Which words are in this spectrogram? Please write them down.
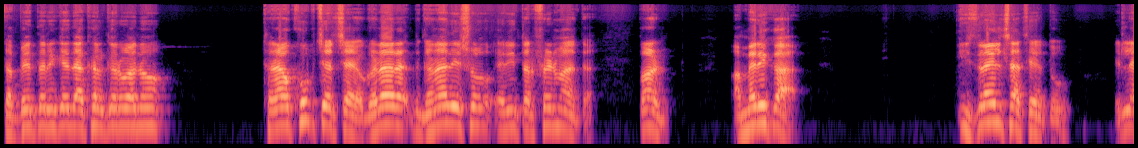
સભ્ય તરીકે દાખલ કરવાનો ઠરાવ ખૂબ ચર્ચાયો. ઘણા ઘણા દેશો એની તરફેણમાં હતા. પણ અમેરિકા ઇઝરાયલ સાથે હતું. એટલે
